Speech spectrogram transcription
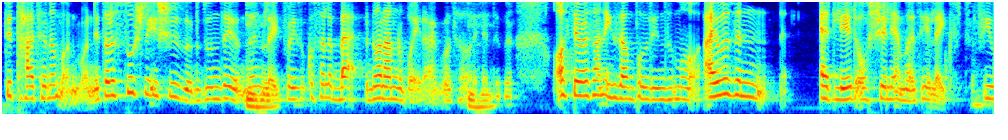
त्यो थाहा छैन भन्नु भन्ने। तर सोसियल इस्युजहरू जुन चाहिँ हुन्छ नि लाइक फर इक्जाम्पल कसैलाई ब्या नराम्रो भइरहेको छ होइन त्यो कुरा। अस्ति एउटा सानो इक्जाम्पल दिन्छु म। आई वाज इन एडलेड अस्ट्रेलियामा थिएँ लाइक फ्यु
